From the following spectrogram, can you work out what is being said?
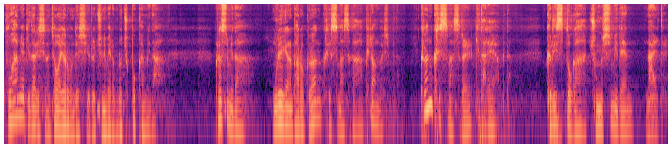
구하며 기다리시는 저와 여러분 되시기를 주님의 이름으로 축복합니다. 그렇습니다. 우리에게는 바로 그런 크리스마스가 필요한 것입니다. 그런 크리스마스를 기다려야 합니다. 그리스도가 중심이 된 날들,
